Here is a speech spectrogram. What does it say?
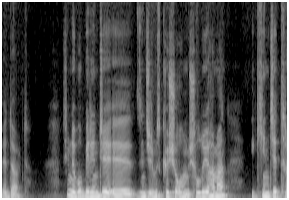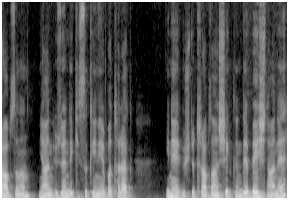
ve 4 Şimdi bu birinci e, zincirimiz köşe olmuş oluyor. Hemen ikinci trabzanın yani üzerindeki sık iğneye batarak yine üçlü trabzan şeklinde 5 tane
